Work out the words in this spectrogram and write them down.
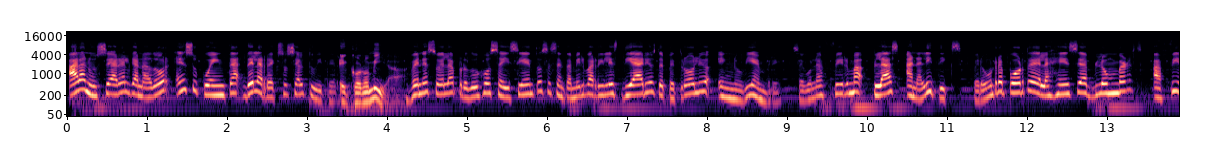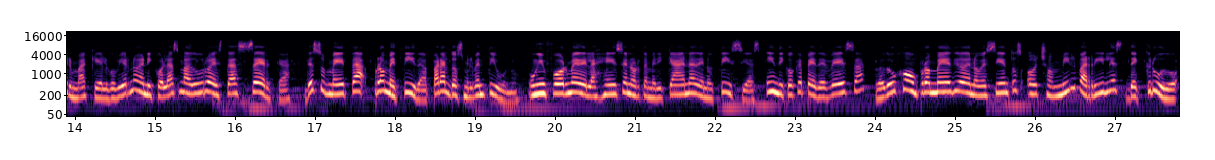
al anunciar el ganador en su cuenta de la red social Twitter. Economía. Venezuela produjo 660 mil barriles diarios de petróleo en noviembre, según la firma Plus Analytics, pero un reporte de la agencia Bloomberg afirma que el gobierno de Nicolás Maduro está cerca de su meta prometida para el 2021. Un informe de la agencia norteamericana de noticias indicó que PDVSA produjo un promedio de 908 mil barriles de crudo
